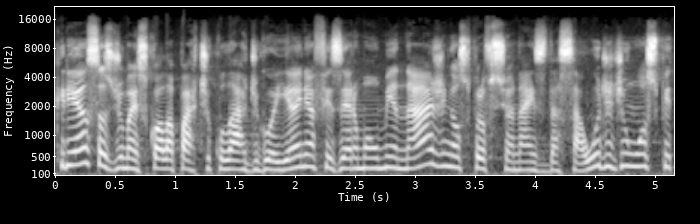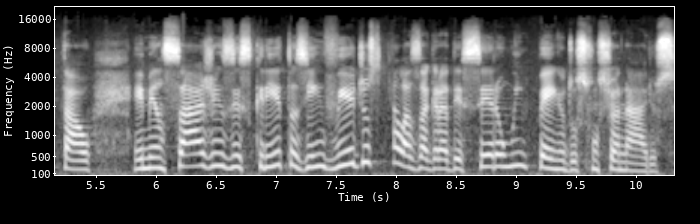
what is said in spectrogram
Crianças de uma escola particular de Goiânia fizeram uma homenagem aos profissionais da saúde de um hospital. Em mensagens escritas e em vídeos, elas agradeceram o empenho dos funcionários.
